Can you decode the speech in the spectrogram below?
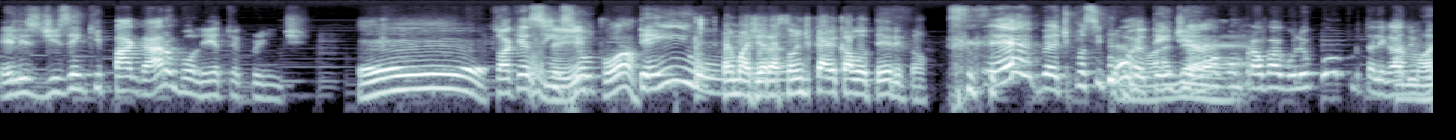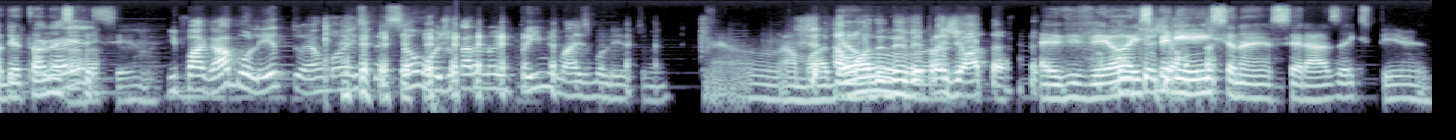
Eles dizem que pagar o boleto é cringe. Só que assim, aí, se eu pô, tenho. é uma geração de Caio Caloteiro, então. É, é tipo assim, porra, eu tenho dinheiro é- pra comprar o bagulho, eu compro, tá A ligado? Eu vou moda ter é que tá pagar? E pagar boleto é uma expressão. Hoje o cara não imprime mais boleto, né? A moda, A é, moda é o- dever pra Jota. é viver a é experiência, né? Serasa Experience.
